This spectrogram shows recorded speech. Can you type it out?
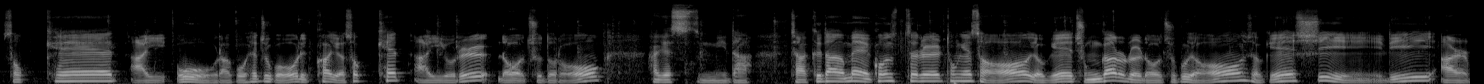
소켓 IO라고 해주고 require 소켓 IO를 넣어 주도록 하겠습니다. 자, 그 다음에 콘스트를 통해서 여기에 중괄호를 넣어 주고요. 여기에 cdr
